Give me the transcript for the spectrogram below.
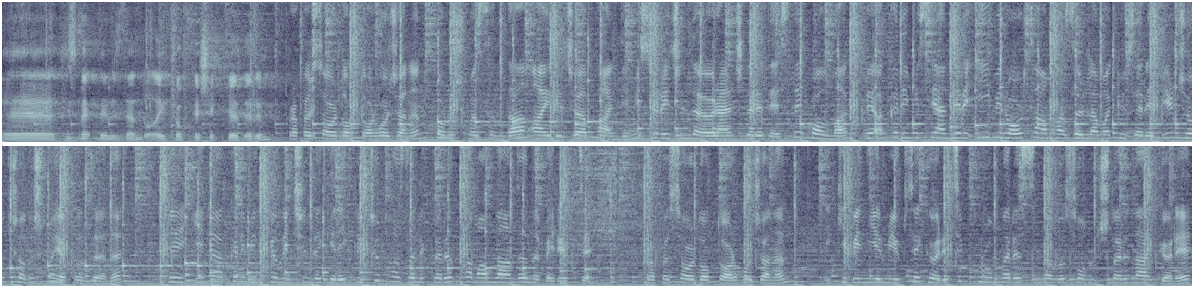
e, hizmetlerinizden dolayı çok teşekkür ederim. Profesör Doktor Hoca'nın konuşmasında ayrıca pandemi sürecinde öğrencilere destek olmak ve akademisyenlere iyi bir ortam hazırlamak üzere birçok çalışma yapıldığını ve yeni akademik yıl içinde gerekli tüm hazırlıkların tamamlandığını belirtti. Profesör Doktor Hoca'nın 2020 Yükseköğretim Kurumları sınavı sonuçlarına göre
